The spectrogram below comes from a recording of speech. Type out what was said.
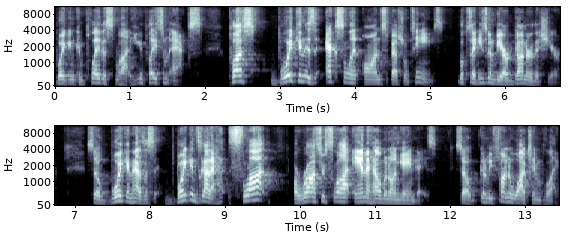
Boykin can play the slot. He can play some X. Plus, Boykin is excellent on special teams. Looks like he's going to be our gunner this year. So Boykin has a Boykin's got a slot, a roster slot, and a helmet on game days. So going to be fun to watch him play.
